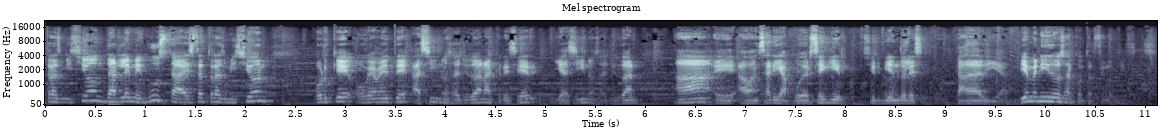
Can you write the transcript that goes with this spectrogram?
transmisión, darle me gusta a esta transmisión, porque obviamente así nos ayudan a crecer y así nos ayudan a eh, avanzar y a poder seguir sirviéndoles cada día. Bienvenidos al Contraste Noticias.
